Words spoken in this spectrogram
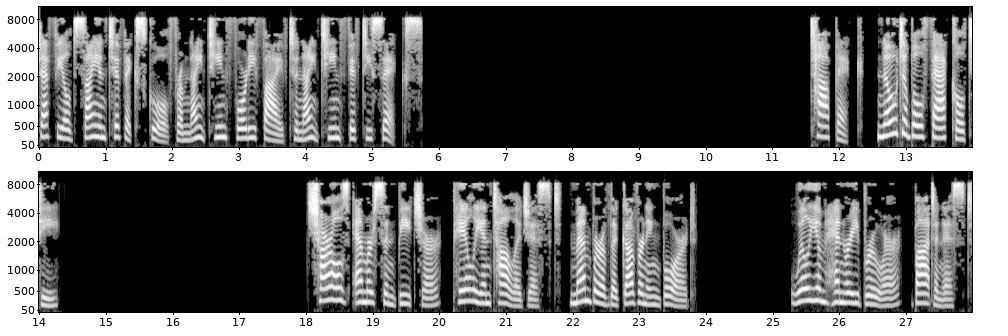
Sheffield Scientific School from 1945 to 1956. Topic Notable faculty Charles Emerson Beecher, paleontologist, member of the governing board William Henry Brewer, botanist,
